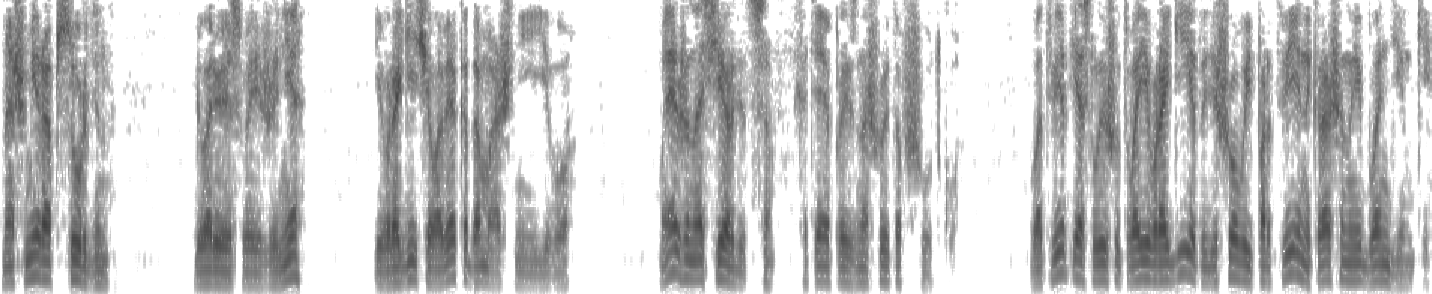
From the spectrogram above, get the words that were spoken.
Наш мир абсурден, говорю я своей жене, и враги человека домашние его. Моя жена сердится, хотя я произношу это в шутку. В ответ я слышу, твои враги — это дешевый портвейн и крашеные блондинки.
